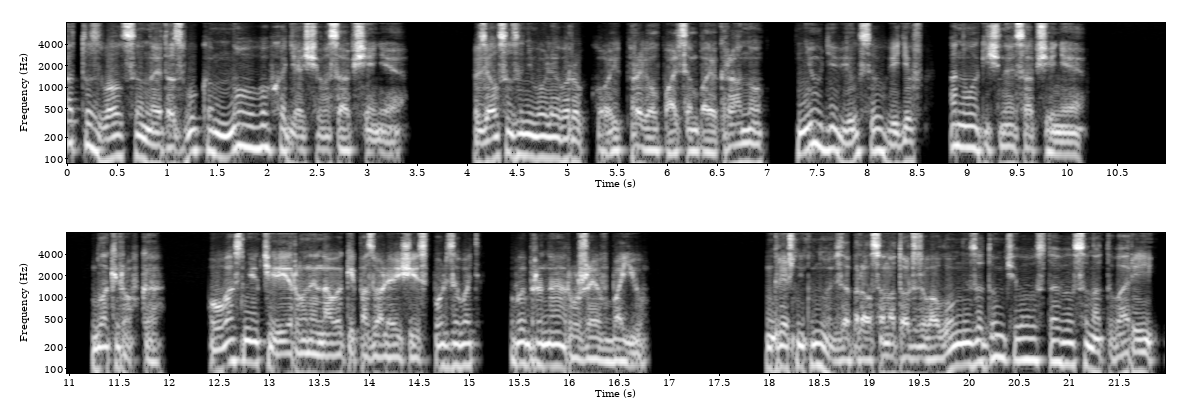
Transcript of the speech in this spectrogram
отозвался на это звуком нового входящего сообщения. Взялся за него левой рукой, провел пальцем по экрану, не удивился, увидев аналогичное сообщение. Блокировка. У вас не активированы навыки, позволяющие использовать выбранное оружие в бою. Грешник вновь забрался на тот же валун и задумчиво уставился на тварей,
